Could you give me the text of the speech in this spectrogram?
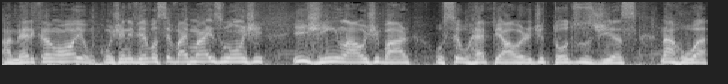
American Oil, com GNV você vai mais longe e Gin Lounge Bar, o seu happy hour de todos os dias na rua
